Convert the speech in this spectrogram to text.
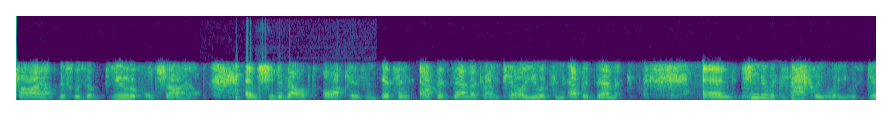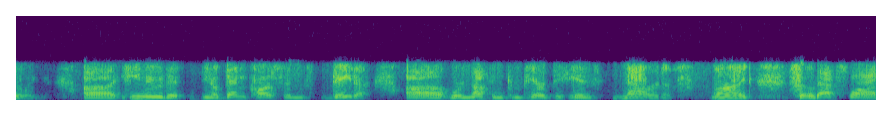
child. This was a beautiful child, and she developed autism. It's an epidemic, I tell you. It's an epidemic." And he knew exactly what he was doing. Uh, he knew that you know Ben Carson's data uh, were nothing compared to his narrative. All right, so that's why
